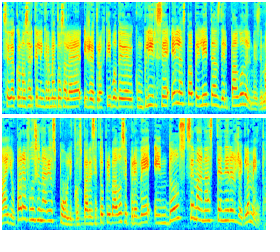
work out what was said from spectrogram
Se dio a conocer que el incremento salarial y retroactivo debe cumplirse en las papeletas del pago del mes de mayo. Para funcionarios públicos, para el sector privado se prevé en dos semanas tener el reglamento.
